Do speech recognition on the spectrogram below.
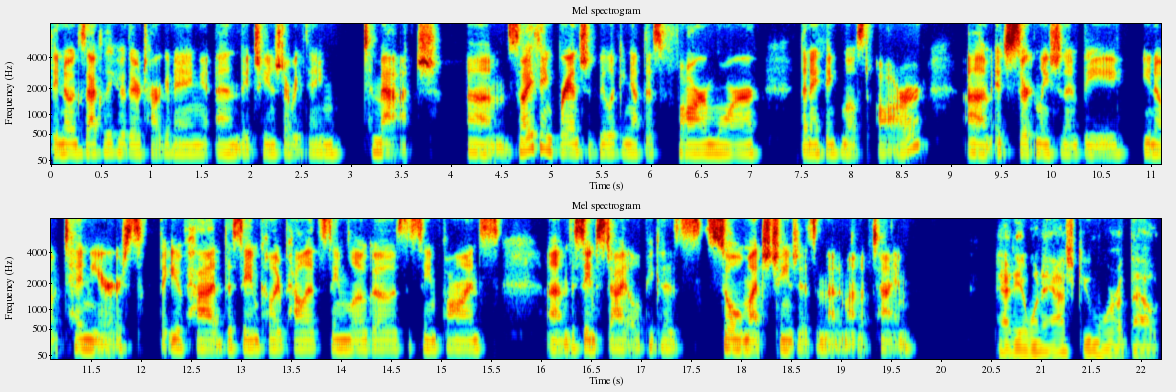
They know exactly who they're targeting and they changed everything to match. Um, so i think brands should be looking at this far more than I think most are. Um, it certainly shouldn't be, you know, 10 years that you've had the same color palettes, same logos, the same fonts, um, the same style, because so much changes in that amount of time. Patti, I want to ask you more about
